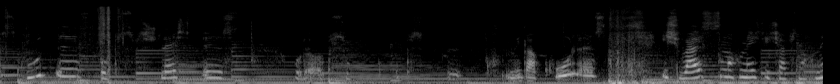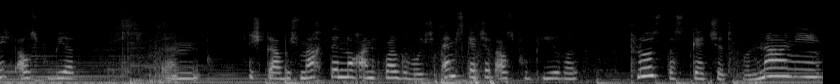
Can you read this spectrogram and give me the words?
es gut ist, ob es schlecht ist oder ob es äh, mega cool ist. Ich weiß es noch nicht. Ich habe es noch nicht ausprobiert. Ähm, ich glaube, ich mache dann noch eine Folge, wo ich Gadget ausprobiere. Plus das Gadget von Nani.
